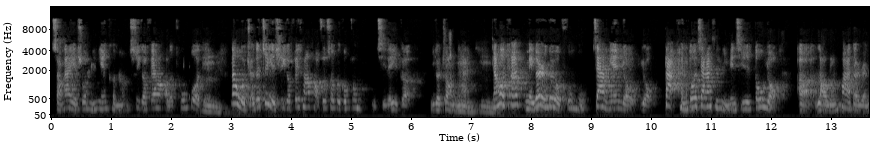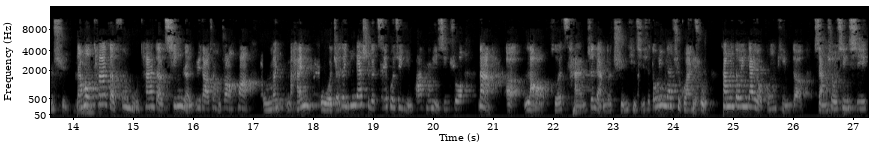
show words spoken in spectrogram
小娜也说明年可能是一个非常好的突破点。嗯。那我觉得这也是一个非常好做社会公众普及的一个一个状态。嗯。然后他每个人都有父母，家里面有有大很多家庭里面其实都有。呃老龄化的人群，然后他的父母、他的亲人遇到这种状况，我们还我觉得应该是个机会去引发同理心，说那呃老和残这两个群体其实都应该去关注，他们都应该有公平的享受信息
